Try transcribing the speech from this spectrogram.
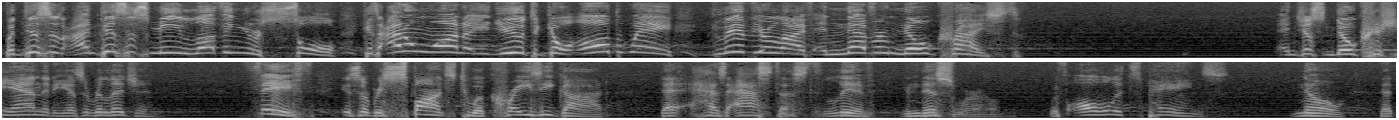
But this is I'm, this is me loving your soul because I don't want you to go all the way, live your life, and never know Christ, and just know Christianity as a religion. Faith is a response to a crazy God that has asked us to live in this world with all its pains, know that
